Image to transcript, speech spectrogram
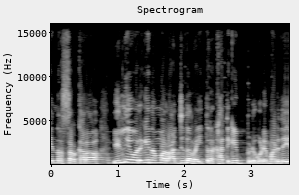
ಕೇಂದ್ರ ಸರ್ಕಾರ ಇಲ್ಲಿಯವರೆಗೆ ನಮ್ಮ ರಾಜ್ಯದ ರೈತರ ಖಾತೆಗೆ ಬಿಡುಗಡೆ ಮಾಡಿದೆ.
